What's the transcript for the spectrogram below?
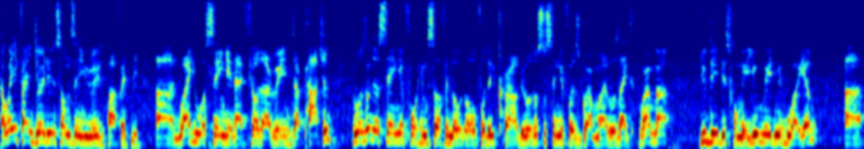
And when you find joy doing something, you do it perfectly. And while he was singing, I felt that range, that passion. He wasn't just singing it for himself alone or for the crowd. He was also singing for his grandma. It was like, Grandma, you did this for me. You made me who I am. Uh,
